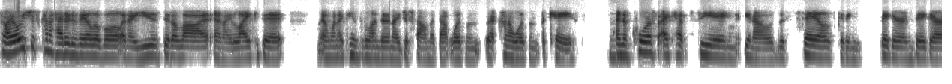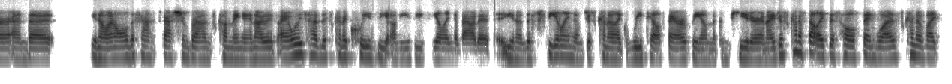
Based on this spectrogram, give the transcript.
So I always just kind of had it available and I used it a lot and I liked it. And when I came to London, I just found that that wasn't, that kind of wasn't the case. Mm-hmm. And of course, I kept seeing, you know, the sales getting bigger and bigger and the you know, and all the fast fashion brands coming in. I was, I always had this kind of queasy, uneasy feeling about it. You know, this feeling of just kind of like retail therapy on the computer. And I just kind of felt like this whole thing was kind of like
